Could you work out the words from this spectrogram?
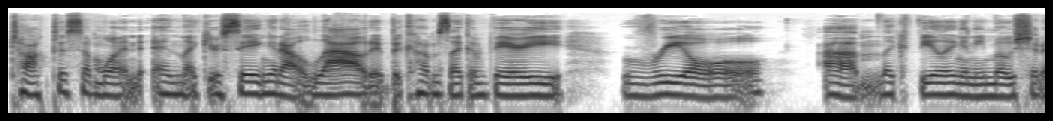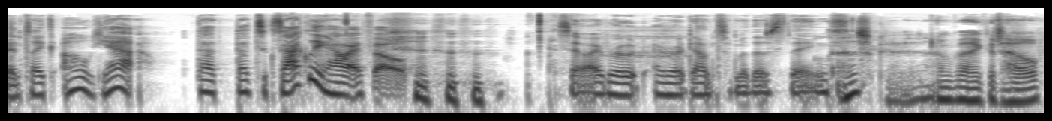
talk to someone and like you're saying it out loud, it becomes like a very real um like feeling and emotion. It's like, oh yeah, that that's exactly how I felt. so I wrote I wrote down some of those things. That's good. I'm glad I could help.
